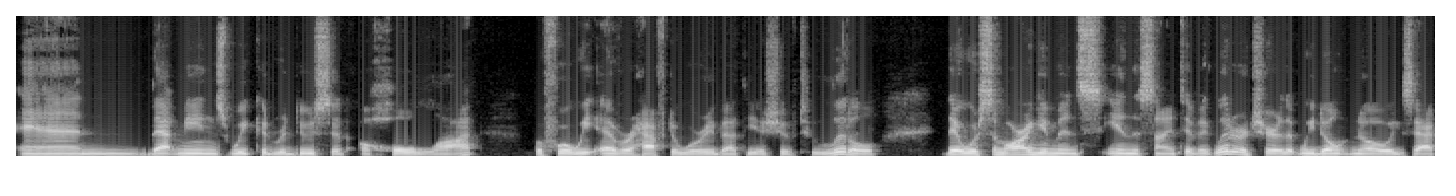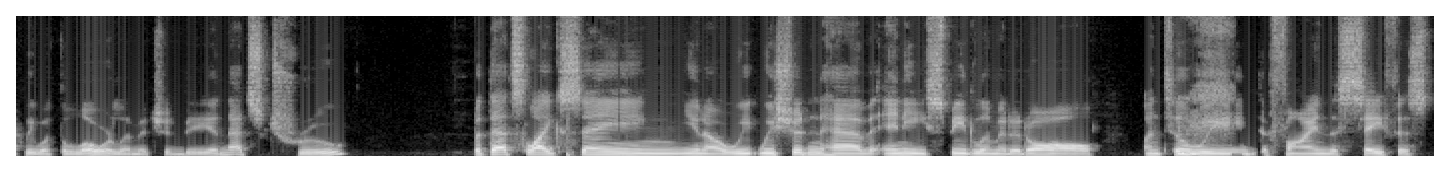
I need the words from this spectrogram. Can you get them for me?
And that means we could reduce it a whole lot before we ever have to worry about the issue of too little. There were some arguments in the scientific literature that we don't know exactly what the lower limit should be, and that's true but that's like saying you know we, we shouldn't have any speed limit at all until we define the safest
